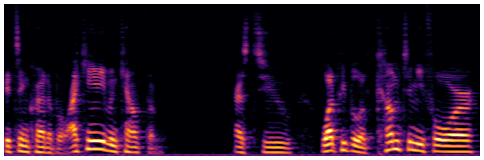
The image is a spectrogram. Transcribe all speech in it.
It's incredible. I can't even count them as to what people have come to me for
